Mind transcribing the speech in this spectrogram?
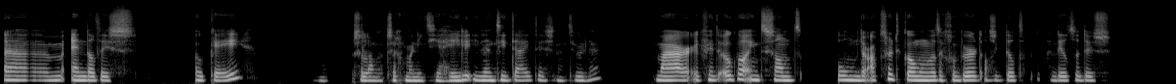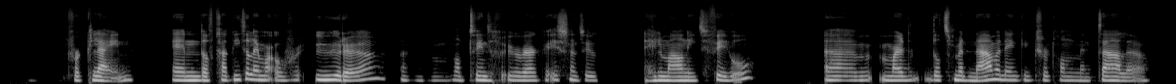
Um, en dat is oké. Zolang het zeg maar niet je hele identiteit is natuurlijk. Maar ik vind het ook wel interessant om erachter te komen wat er gebeurt als ik dat gedeelte dus verklein. En dat gaat niet alleen maar over uren, um, want 20 uur werken is natuurlijk helemaal niet veel. Um, maar dat is met name denk ik een soort van mentale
